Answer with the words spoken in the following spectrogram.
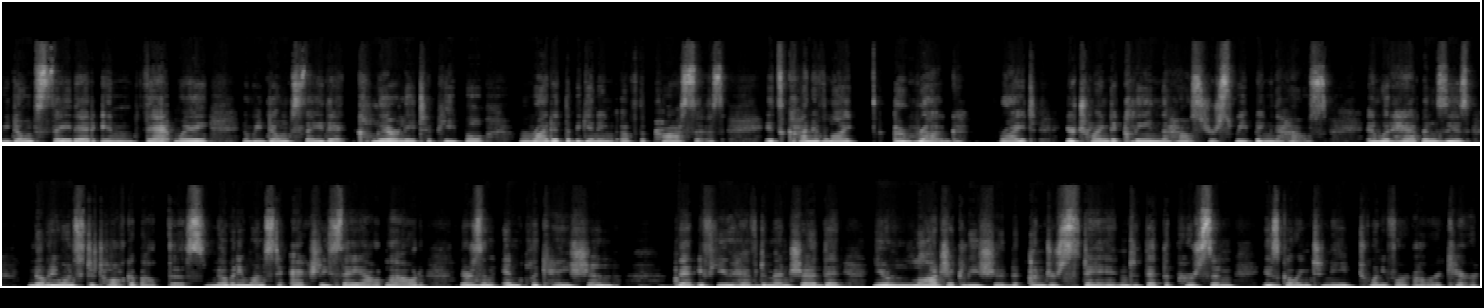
We don't say that in that way, and we don't say that clearly to people right at the beginning of the process. It's kind of like a rug, right? You're trying to clean the house, you're sweeping the house. And what happens is nobody wants to talk about this. Nobody wants to actually say out loud, there's an implication that if you have dementia that you logically should understand that the person is going to need 24 hour care.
